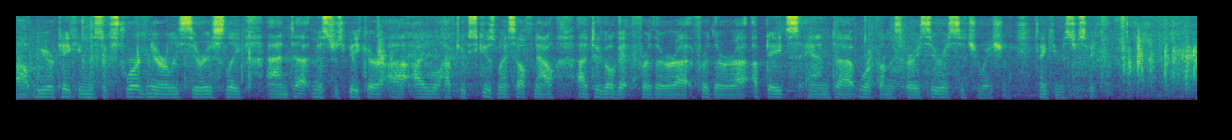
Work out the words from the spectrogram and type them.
Uh, we are taking this extraordinarily seriously, and uh, Mr. Speaker, uh, I will have to excuse myself now to go get further further updates and work on this very serious situation. Thank you, Mr. Speaker.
